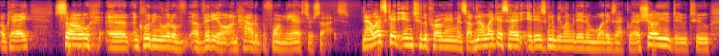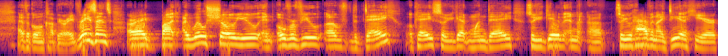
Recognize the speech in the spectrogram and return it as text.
okay? So, uh, including a little uh, video on how to perform the exercise. Now let's get into the program itself. Now, like I said, it is going to be limited in what exactly I show you due to ethical and copyright reasons. All right, but I will show you an overview of the day. Okay, so you get one day, so you give an, uh, so you have an idea here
